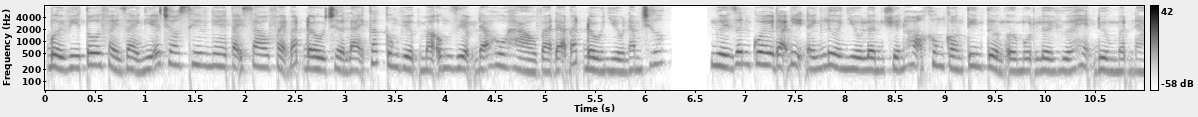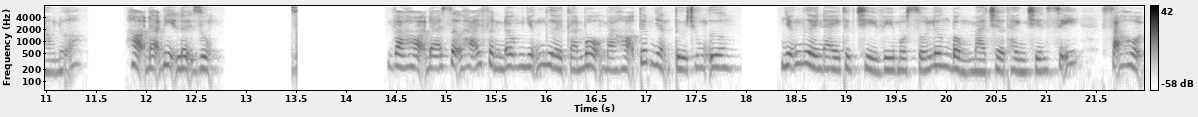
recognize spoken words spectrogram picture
bởi vì tôi phải giải nghĩa cho Siêu nghe tại sao phải bắt đầu trở lại các công việc mà ông Diệm đã hô hào và đã bắt đầu nhiều năm trước. Người dân quê đã bị đánh lừa nhiều lần khiến họ không còn tin tưởng ở một lời hứa hẹn đường mật nào nữa. Họ đã bị lợi dụng. Và họ đã sợ hãi phần đông những người cán bộ mà họ tiếp nhận từ Trung ương. Những người này thực chỉ vì một số lương bổng mà trở thành chiến sĩ, xã hội.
